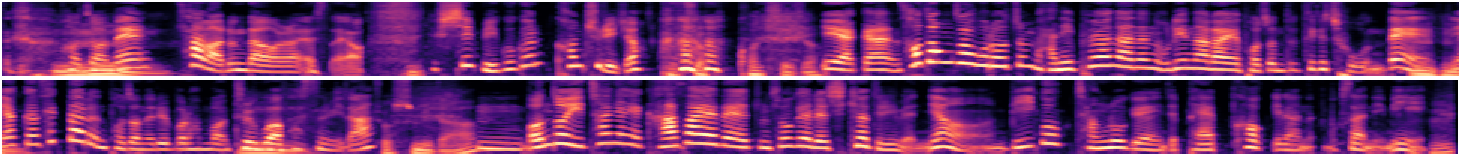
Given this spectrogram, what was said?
밴드 버전의 음. 참 아름다워라였어요. 역시 미국은 country죠. 그렇죠. country죠. 예, 약간 서정적으로 좀 많이 표현하는 우리나라의 버전도 되게 좋은데 음흠. 약간 색다른 버전을 일부러 한번 들고 음. 와봤습니다. 좋습니다. 음, 먼저 이 찬양의 가사에 대해 좀 소개를 시켜드리면요. 미국 장로교회 이제 뱁컥이라는 목사님이 음.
